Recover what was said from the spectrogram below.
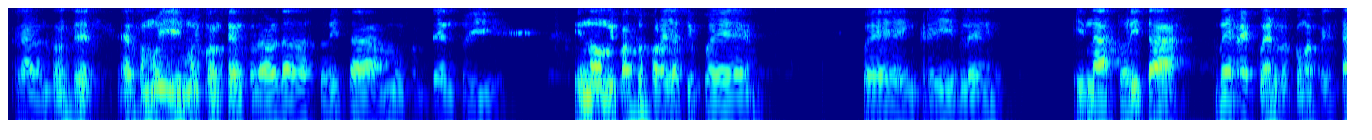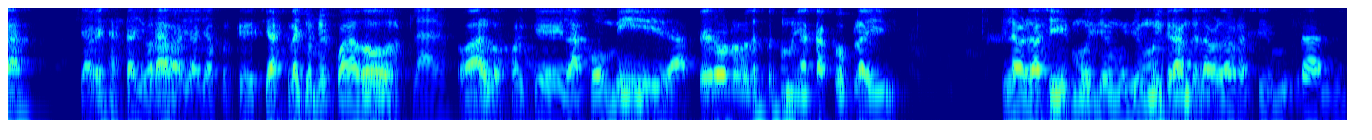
Claro, entonces, eso, muy, muy contento, la verdad, hasta ahorita muy contento y, y no, mi paso por allá sí fue, fue increíble y nada, hasta ahorita me recuerdo, me pongo a pensar, si a veces hasta lloraba ya, ya porque decía extraño mi Ecuador claro. o algo porque la comida, pero no, después uno ya se acopla y, y la verdad sí, muy bien, muy bien, muy grande la verdad Brasil, muy grande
